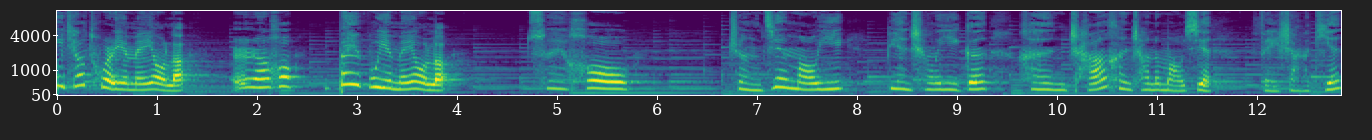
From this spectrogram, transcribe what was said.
一条腿儿也没有了，然后背部也没有了，最后，整件毛衣变成了一根很长很长的毛线，飞上了天。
